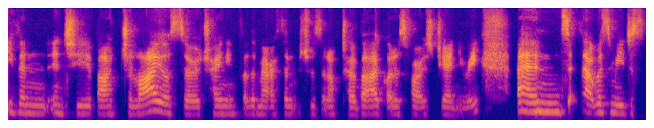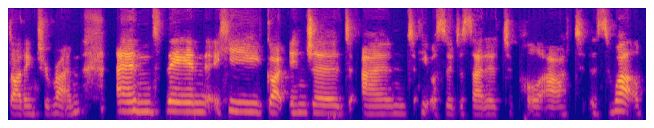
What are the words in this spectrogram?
even into about July or so training for the marathon, which was in October. I got as far as January. And that was me just starting to run. And then he got injured and he also decided to pull out as well.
